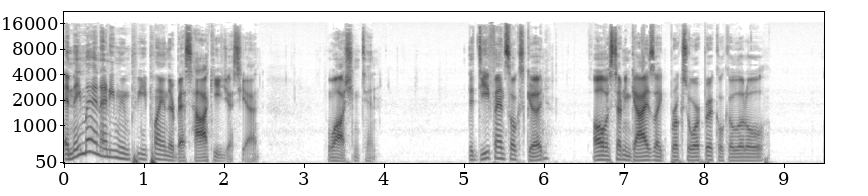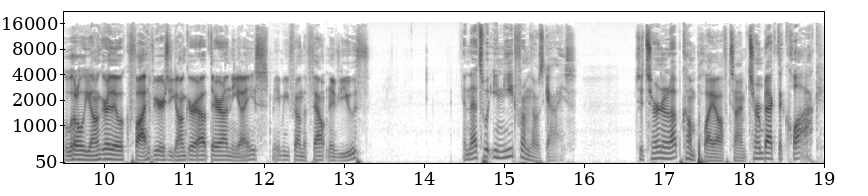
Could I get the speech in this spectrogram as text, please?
And they might not even be playing their best hockey just yet. Washington. The defense looks good. All of a sudden, guys like Brooks Orpik look a little, a little younger. They look five years younger out there on the ice. Maybe found the fountain of youth. And that's what you need from those guys to turn it up come playoff time, turn back the clock.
